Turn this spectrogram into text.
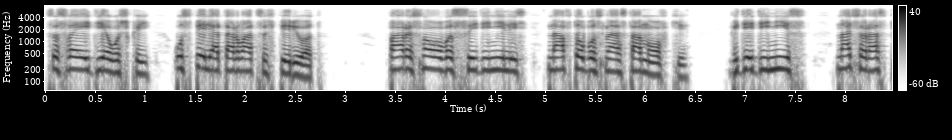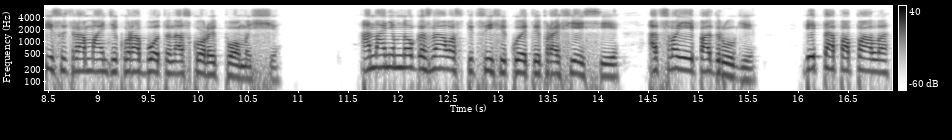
со своей девушкой успели оторваться вперед. Пары снова воссоединились на автобусной остановке, где Денис начал расписывать романтику работы на скорой помощи. Она немного знала специфику этой профессии от своей подруги, ведь та попала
